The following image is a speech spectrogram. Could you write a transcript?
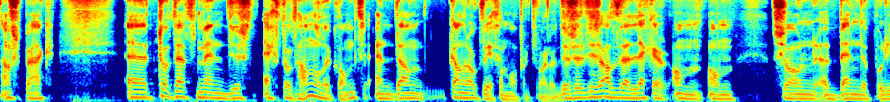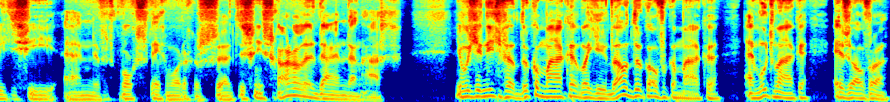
afspraak. Eh, totdat men dus echt tot handelen komt. En dan kan er ook weer gemopperd worden. Dus het is altijd wel lekker om, om zo'n eh, bende politici en volksvertegenwoordigers eh, te zien scharrelen daar in Den Haag. Je moet je niet te veel druk om maken. Wat je wel druk over kan maken en moet maken, is over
